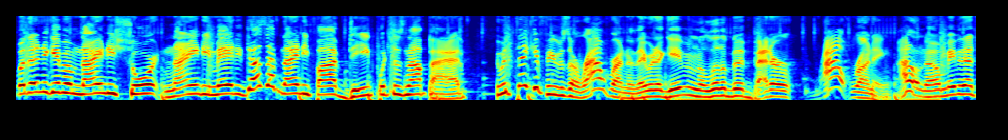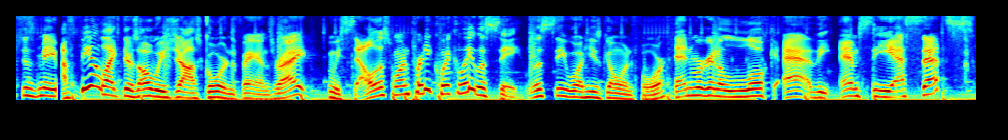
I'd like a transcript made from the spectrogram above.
but then you give him 90 short, 90 mid. He does have 95 deep, which is not bad. You would think if he was a route runner, they would have gave him a little bit better route running. I don't know. Maybe that's just me. I feel like there's always Josh Gordon fans, right? Can we sell this one pretty quickly? Let's see. Let's see what he's going for. Then we're going to look at the MCS sets.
